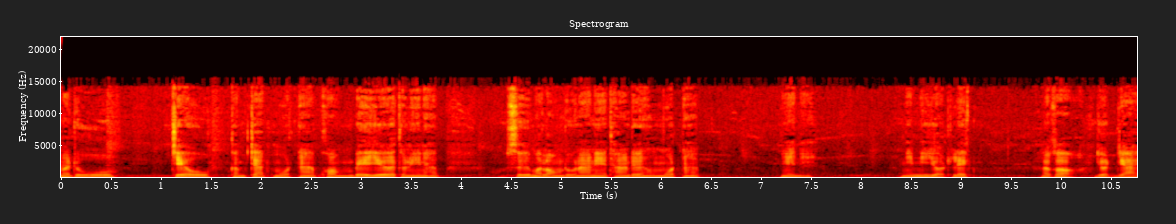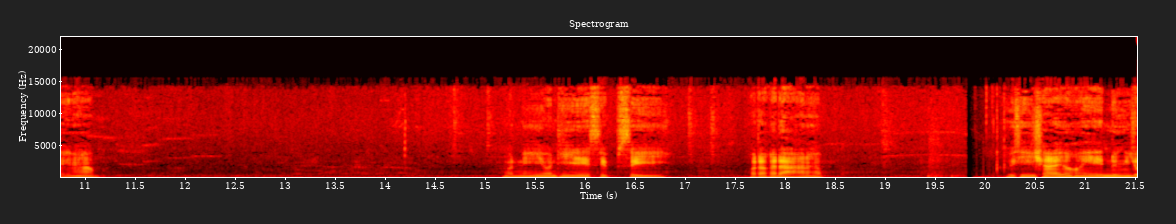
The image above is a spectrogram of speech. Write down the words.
มาดูเจลกำจัดมดนะครับของเบเยอร์ตัวนี้นะครับ ผมซื้อมาลองดูนะนี่ทางเดินของมดนะครับ นี่นี่นี่มีหยดเล็ก แล้วก็หยดใหญ่นะครับ วันนี้วันที่14กรกฎานะครับ วิธีใช้ก็ให้1หย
